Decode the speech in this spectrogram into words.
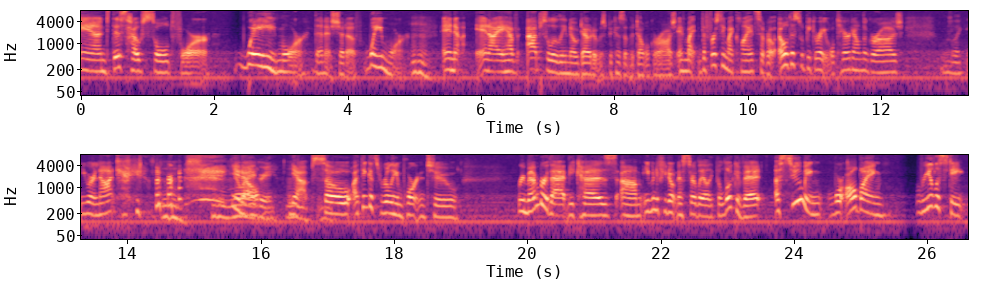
and this house sold for way more than it should have, way more. Mm-hmm. And and I have absolutely no doubt it was because of the double garage. And my the first thing my clients said were like, "Oh, this would be great. We'll tear down the garage." I was like, "You are not tearing down the mm-hmm. garage." You No, I know? agree. Yeah. Mm-hmm. So I think it's really important to remember that because um, even if you don't necessarily like the look of it, assuming we're all buying real estate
